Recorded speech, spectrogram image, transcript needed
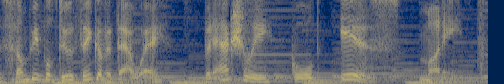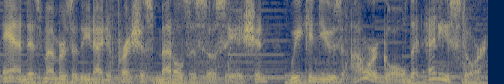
Some people do think of it that way, but actually, gold is money. And as members of the United Precious Metals Association, we can use our gold at any store,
